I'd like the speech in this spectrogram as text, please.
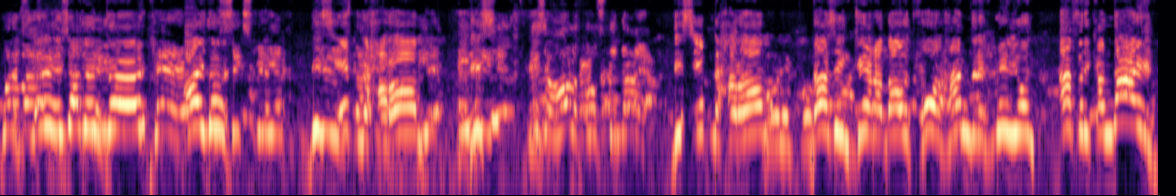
What about? He doesn't care. care I don't- Six million. This Ibn? Haram, He, he, this- he- he's a Holocaust denier. This Ibn Haram doesn't care about 400 million African died.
